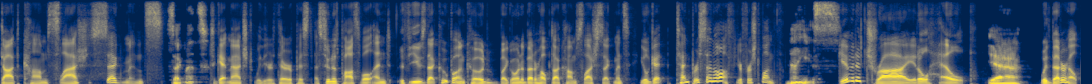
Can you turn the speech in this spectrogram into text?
dot com slash segments Segments. to get matched with your therapist as soon as possible. And if you use that coupon code by going to betterhelp.com slash segments, you'll get 10% off your first month. Nice. Give it a try. It'll help Yeah. with BetterHelp.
